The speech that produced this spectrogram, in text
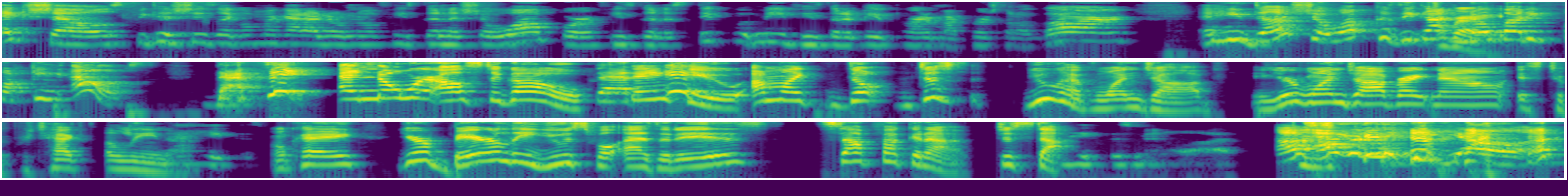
eggshells because she's like, oh my god, I don't know if he's gonna show up or if he's gonna stick with me, if he's gonna be a part of my personal guard. And he does show up because he got right. nobody fucking else. That's it. And nowhere else to go. That's Thank it. you. I'm like, don't just you have one job. And your one job right now is to protect Alina. Okay? You're barely useful as it is. Stop fucking up. Just stop. I hate this man. I'm already yo, I,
